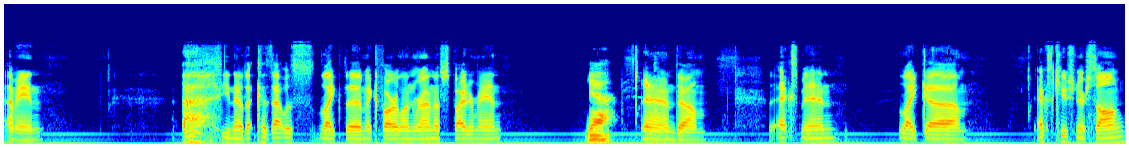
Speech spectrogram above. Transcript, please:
I mean, you know that because that was like the McFarlane run of Spider-Man Yeah, and um, the X-Men, like um, X-Cutioner's Song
